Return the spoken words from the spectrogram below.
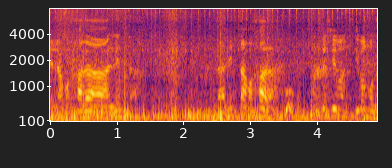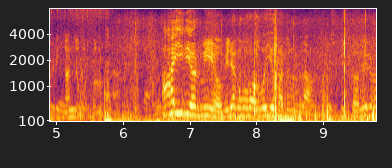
En la bajada lenta. La lenta bajada. Antes íbamos gritando por todos. ¡Ay, Dios mío! Mira cómo va Goyo para todos lados, macho. Pista negra,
